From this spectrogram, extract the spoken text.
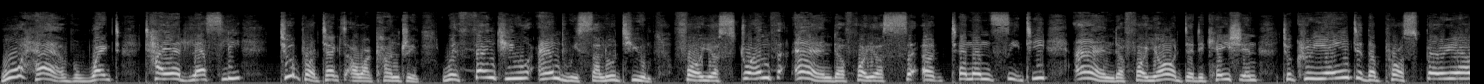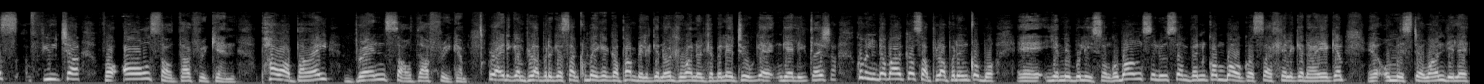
who have worked tirelessly to protect our country. We thank you and we salute you for your strength and for your uh, tenacity and for your dedication to create the prosperous future for all South African. Power by Brand South Africa. Right ke mphulaphula ke saqhubekeka phambili ke nodliwano ndlebe lethu ke ngeli xesha kuba into bakho saphulaphula inkqubo eh yemibuliso ngoba ngisiluse emveni komboko sahleleke naye ke eh, Wandile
